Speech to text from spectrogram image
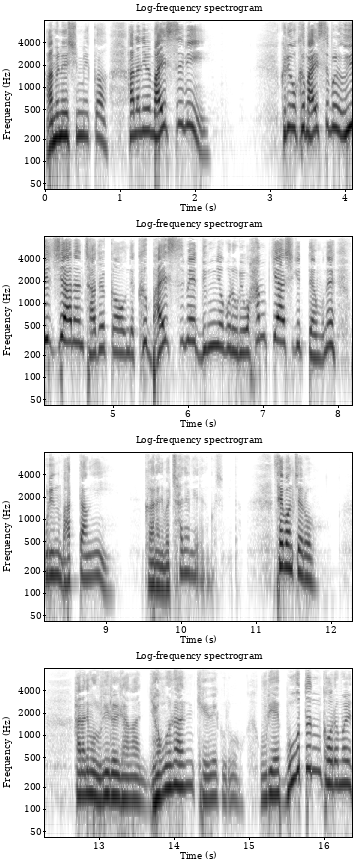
아멘이십니까? 하나님의 말씀이 그리고 그 말씀을 의지하는 자들 가운데 그 말씀의 능력으로 우리와 함께 하시기 때문에 우리는 마땅히 그 하나님을 찬양해야 되는 것입니다. 세 번째로 하나님은 우리를 향한 영원한 계획으로 우리의 모든 걸음을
